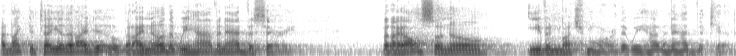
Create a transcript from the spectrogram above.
I'd like to tell you that I do, but I know that we have an adversary. But I also know even much more that we have an advocate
